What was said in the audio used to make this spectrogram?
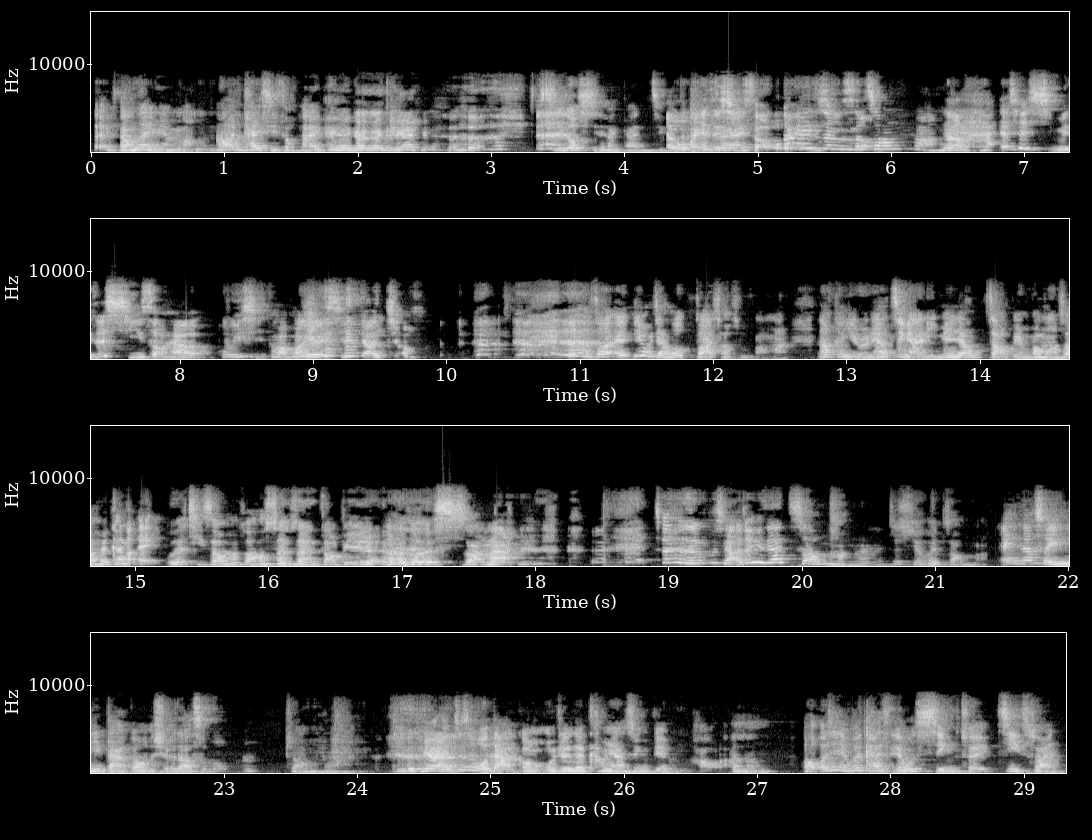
对，然后在里面忙，然后开洗手台，看看看看看看，就洗都洗得很干净。我也是洗手，我也是洗手。然后还而且每次洗手还要故意洗泡泡，因为洗比较久。然 后他说：“哎，因为我家都躲在小厨房嘛，然后可能有人要进来里面要找别人帮忙的时候，会看到哎，我在洗手。他说：好，算了算了，找别人。然后他说：爽啊，真的是不晓得，就一直在装忙啊，就学会装忙。哎，那所以你打工有学到什么吗？装忙。没有啊，就是我打工，我觉得抗压性会变很好啦。嗯。哦，而且你会开始用薪水计算，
